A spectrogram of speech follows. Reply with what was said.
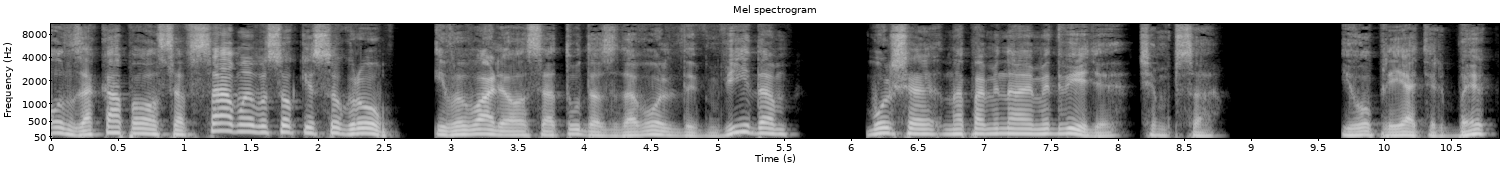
Он закапывался в самый высокий сугроб и вываливался оттуда с довольным видом, больше напоминая медведя, чем пса. Его приятель Бек,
